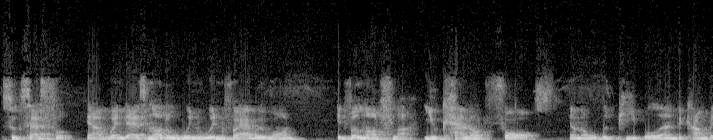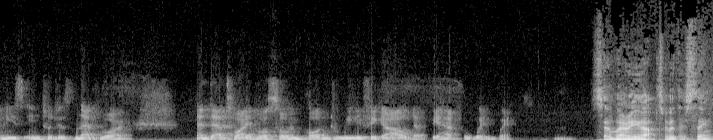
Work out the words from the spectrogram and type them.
successful. Yeah, when there's not a win-win for everyone, it will not fly. You cannot force you know the people and the companies into this network, and that's why it was so important to really figure out that we have a win-win. So where are you up to with this thing?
